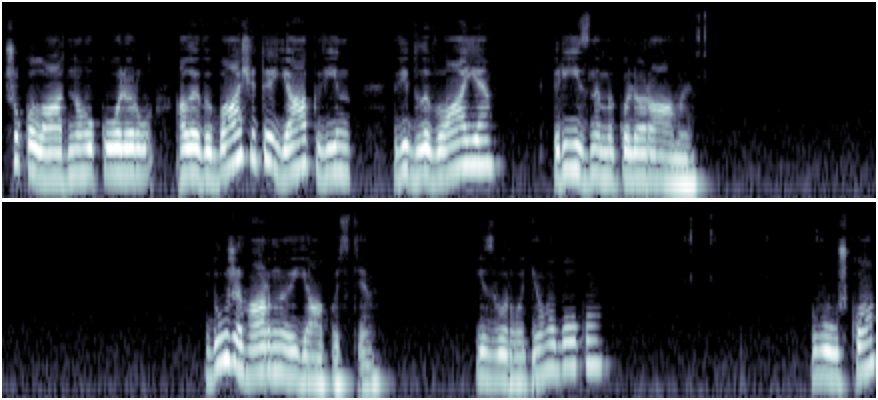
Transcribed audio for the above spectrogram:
шоколадного кольору, але ви бачите, як він відливає різними кольорами. Дуже гарної якості. І зворотнього боку. Вушко.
